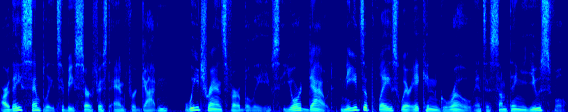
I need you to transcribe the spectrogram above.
Are they simply to be surfaced and forgotten? WeTransfer believes your doubt needs a place where it can grow into something useful.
